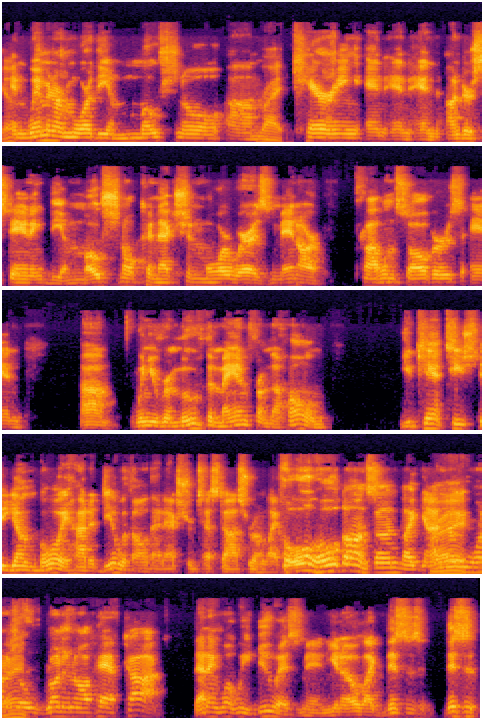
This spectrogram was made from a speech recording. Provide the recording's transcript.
Yep. And women are more the emotional, um, right, caring and and and understanding the emotional connection more, whereas men are problem solvers. And um, when you remove the man from the home, you can't teach the young boy how to deal with all that extra testosterone. Like, oh, hold on, son. Like, I right, know you want right. to go running off half cock. That ain't what we do as men. You know, like this is this is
